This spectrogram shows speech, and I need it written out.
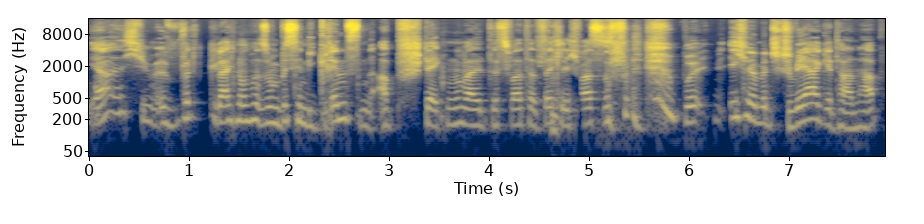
ja, ich würde gleich noch mal so ein bisschen die Grenzen abstecken, weil das war tatsächlich was, wo ich mir mit schwer getan habe.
